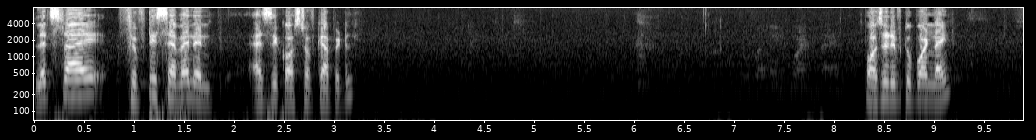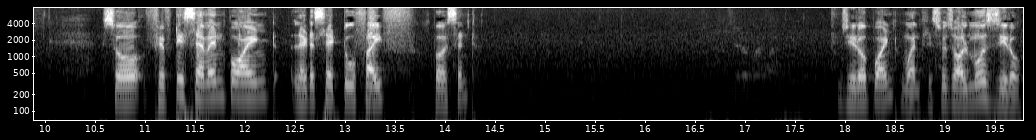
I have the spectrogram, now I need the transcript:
let's try 57 and as the cost of capital. Positive 2.9 so 57 point let us say 25 percent. 0.13 so it's almost zero.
